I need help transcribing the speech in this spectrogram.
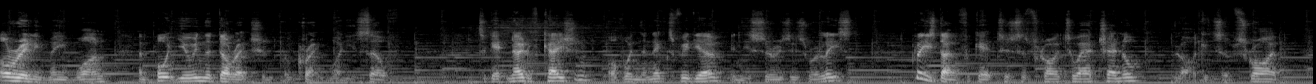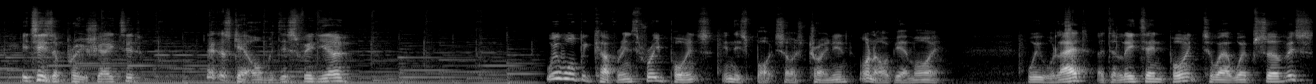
I really mean one, and point you in the direction of creating one yourself. To get notification of when the next video in this series is released, please don't forget to subscribe to our channel, like and subscribe. It is appreciated. Let us get on with this video. We will be covering three points in this bite-sized training on IBM i. We will add a delete endpoint to our web service,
